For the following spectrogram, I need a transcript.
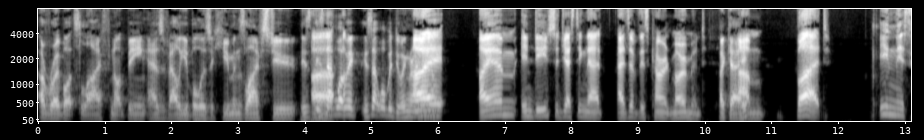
a robot's life not being as valuable as a human's life, Stu? Is is Uh, that what we're is that what we're doing right I I am indeed suggesting that as of this current moment. Okay. Um, but in this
